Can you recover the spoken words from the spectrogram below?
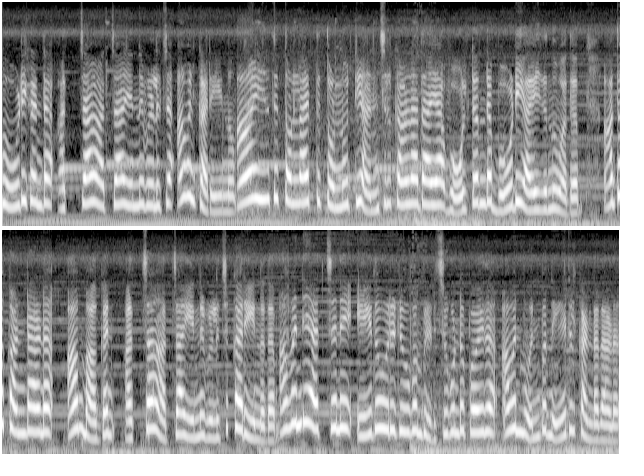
ബോഡി കണ്ട് അച്ചാ അച്ചാ എന്ന് വിളിച്ച് അവൻ കരയുന്നു. ആയിരത്തി തൊള്ളായിരത്തി തൊണ്ണൂറ്റി അഞ്ചിൽ കാണാതായ വോൾട്ടറിന്റെ ബോഡി ആയിരുന്നു അത്. അത് കണ്ടാണ് ആ മകൻ അച്ചാ അച്ചാ എന്ന് വിളിച്ച് കരയുന്നത്. അവന്റെ അച്ഛനെ ഏതോ ഒരു രൂപം പിടിച്ചുകൊണ്ടു പോയത് അവൻ മുൻപ് നേരിൽ കണ്ടതാണ്.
